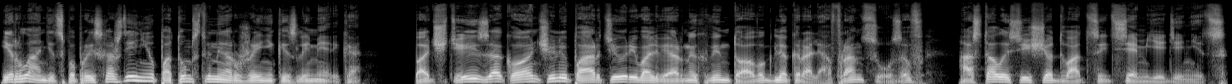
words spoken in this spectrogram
ирландец по происхождению, потомственный оружейник из Лимерика. «Почти закончили партию револьверных винтовок для короля французов. Осталось еще двадцать семь единиц».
